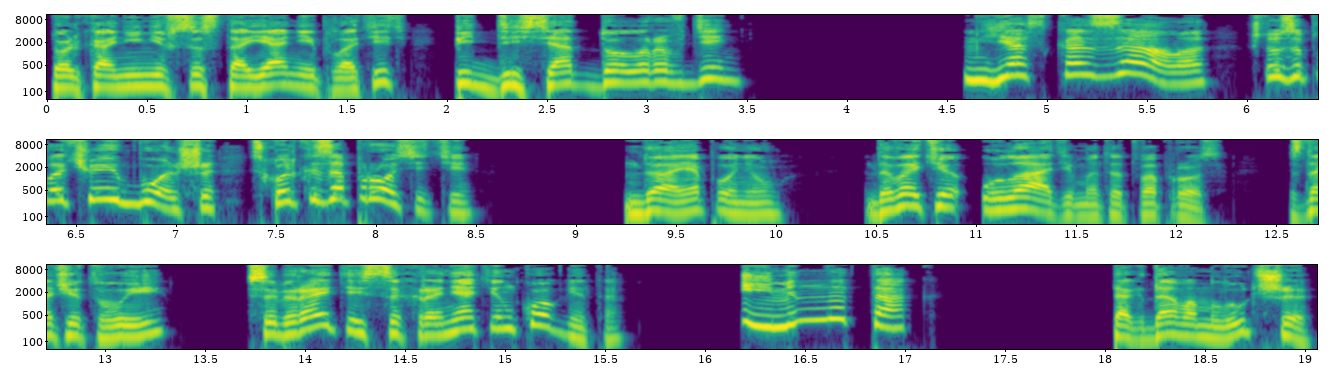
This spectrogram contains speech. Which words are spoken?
только они не в состоянии платить 50 долларов в день. «Я сказала, что заплачу и больше. Сколько запросите?» «Да, я понял. Давайте уладим этот вопрос. Значит, вы собираетесь сохранять инкогнито?» «Именно так». «Тогда вам лучше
